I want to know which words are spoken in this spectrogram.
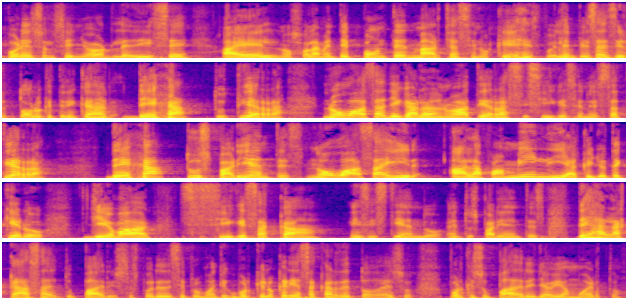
por eso el Señor le dice a él, no solamente ponte en marcha, sino que después le empieza a decir todo lo que tiene que hacer, deja tu tierra. No vas a llegar a la nueva tierra si sigues en esta tierra. Deja tus parientes. No vas a ir a la familia que yo te quiero llevar si sigues acá insistiendo en tus parientes. Deja la casa de tu padre. Ustedes pueden decir, pero un ¿por qué lo quería sacar de todo eso? Porque su padre ya había muerto.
